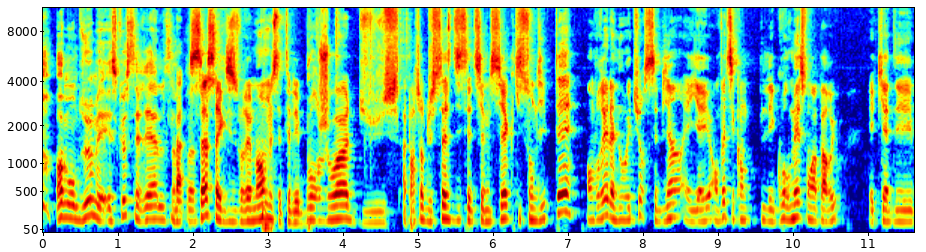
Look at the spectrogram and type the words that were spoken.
oh mon dieu, mais est-ce que c'est réel ça Bah, pas ça, ça existe vraiment, mais c'était les bourgeois du, à partir du 16-17e siècle qui se sont dit, Té, en vrai, la nourriture c'est bien. Et il y a eu- en fait, c'est quand les gourmets sont apparus et qu'il y a des,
